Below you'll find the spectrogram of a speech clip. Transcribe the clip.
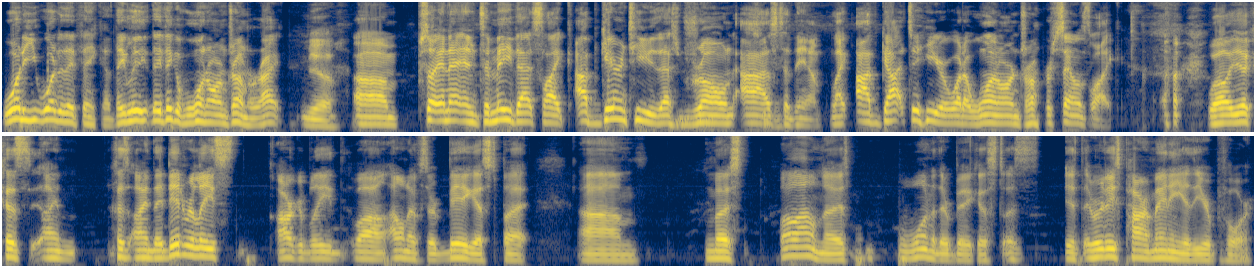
What do you what do they think of? They they think of one arm drummer, right? yeah. Um, so and and to me, that's like I guarantee you that's drawn eyes to them. Like I've got to hear what a one arm drummer sounds like. Well, yeah, because I'm because I they did release arguably. Well, I don't know if it's their biggest, but um, most. Well, I don't know. It's one of their biggest. Is, is they released Pyromania the year before,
